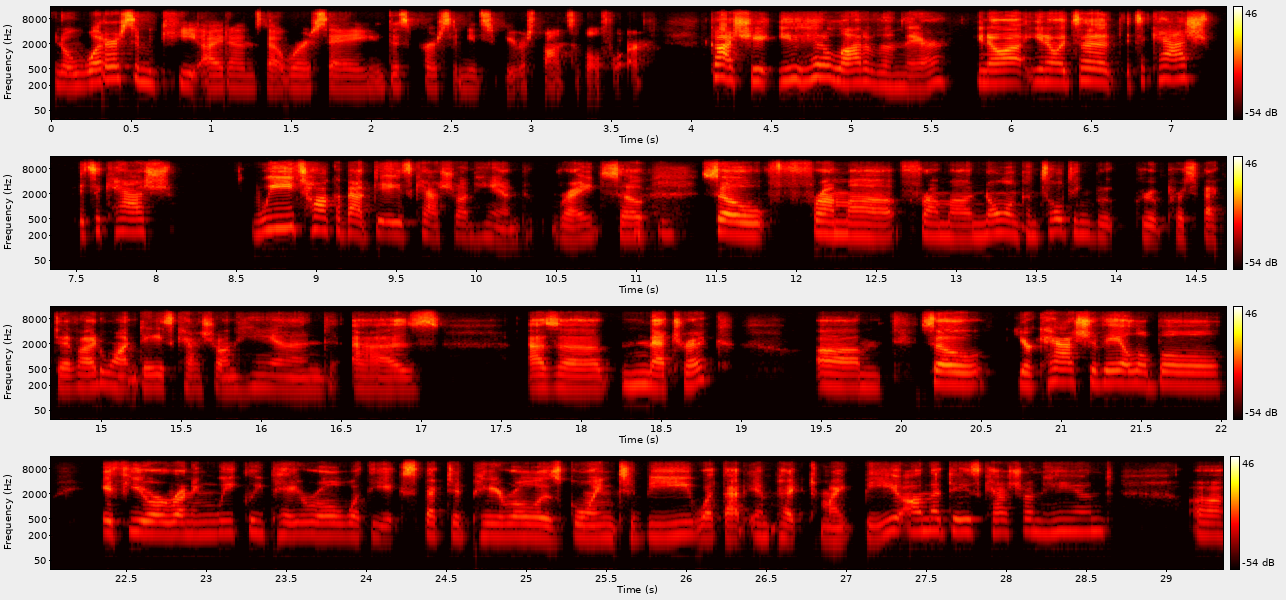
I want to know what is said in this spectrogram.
You know, what are some key items that we're saying this person needs to be responsible for? Gosh, you, you hit a lot of them there. You know, uh, you know, it's a it's a cash it's a cash we talk about days cash on hand right so mm-hmm. so from a from a nolan consulting group perspective i'd want days cash on hand as as a metric um, so your cash available if you're running weekly payroll what the expected payroll is going to be what that impact might be on the days cash on hand uh,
